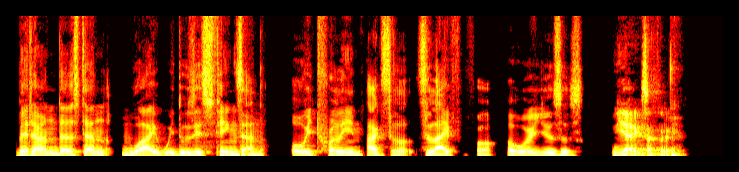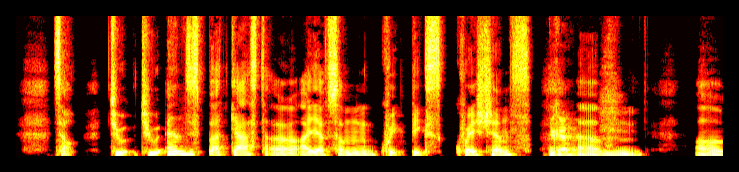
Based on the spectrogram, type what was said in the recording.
better understand why we do these things and how it really impacts the, the life for our users. Yeah, exactly. So to to end this podcast, uh, I have some quick picks questions. Okay. Um, uh,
